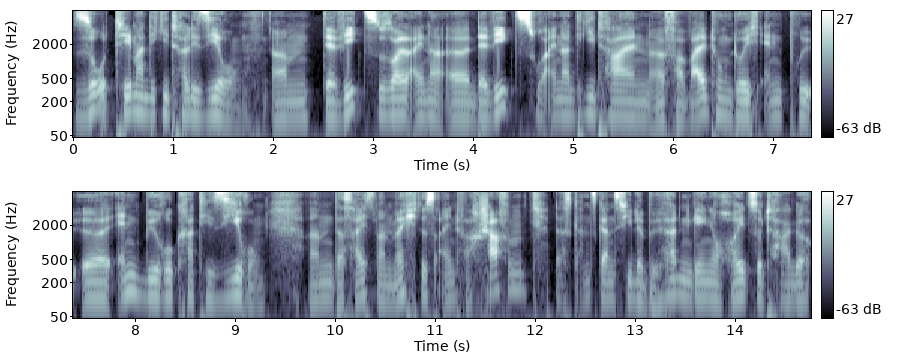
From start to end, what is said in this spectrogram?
So, Thema Digitalisierung. Ähm, der, Weg zu soll einer, äh, der Weg zu einer digitalen äh, Verwaltung durch Entbü äh, Entbürokratisierung. Ähm, das heißt, man möchte es einfach schaffen, dass ganz, ganz viele Behördengänge heutzutage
